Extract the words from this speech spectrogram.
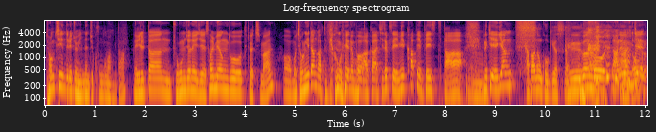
정치인들이 좀 있는지 궁금합니다. 네, 일단 조금 전에 이제 설명도 드렸지만 어, 뭐 정의당 같은 경우에는 뭐 아까 지석 쌤이 copy and paste다 이렇게 얘기한 잡아놓은 곡이었어. 그건 뭐 나름 아, 이제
